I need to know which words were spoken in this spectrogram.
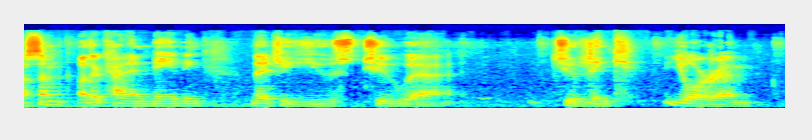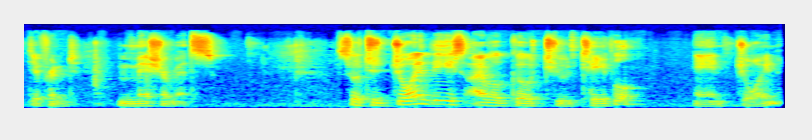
or some other kind of naming that you use to uh, to link your um, different measurements. So to join these, I will go to table and join.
